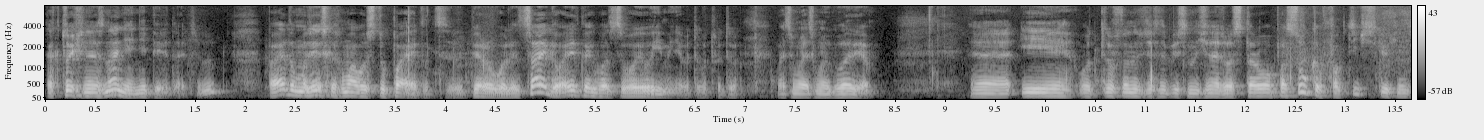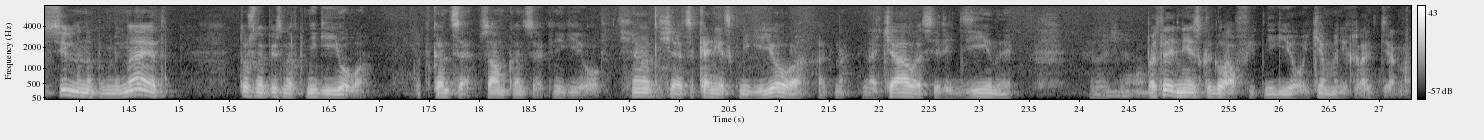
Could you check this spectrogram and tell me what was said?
как точное знание не передать. Ну, поэтому здесь Хахма выступает от первого лица и говорит как бы от своего имени, вот, вот в этой 8 главе. Э, и вот то, что здесь написано, начиная с второго посука, фактически очень сильно напоминает то, что написано в книге Йова. В конце, в самом конце книги Йова. Чем отличается конец книги Йова от начала, середины? Последние несколько глав книги Йова, чем они характерны?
